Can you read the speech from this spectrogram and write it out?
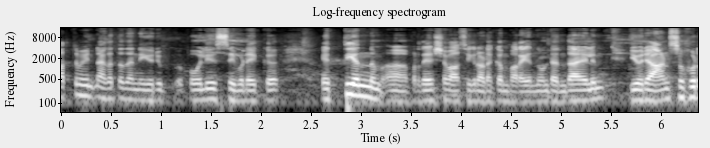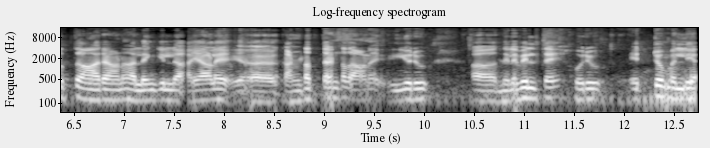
പത്ത് മിനിറ്റിനകത്ത് തന്നെ ഈ ഒരു പോലീസ് ഇവിടേക്ക് എത്തിയെന്നും പ്രദേശവാസികളടക്കം പറയുന്നുണ്ട്. എന്തായാലും ഈ ഒരു ആൺസുഹൃത്ത് ആരാണ് അല്ലെങ്കിൽ അയാളെ കണ്ടെത്തേണ്ടതാണ് ഈ ഒരു നിലവിലത്തെ ഒരു ഏറ്റവും വലിയ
